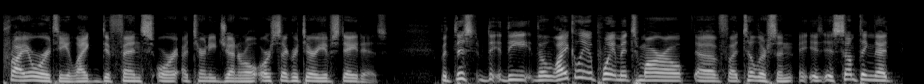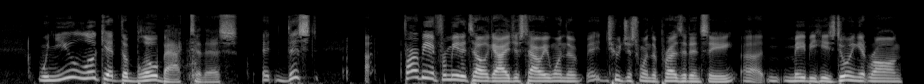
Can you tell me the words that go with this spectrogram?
priority, like defense or attorney general or secretary of state is. But this the the, the likely appointment tomorrow of uh, Tillerson is, is something that when you look at the blowback to this, this far be it for me to tell a guy just how he won the who just won the presidency. Uh, maybe he's doing it wrong,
